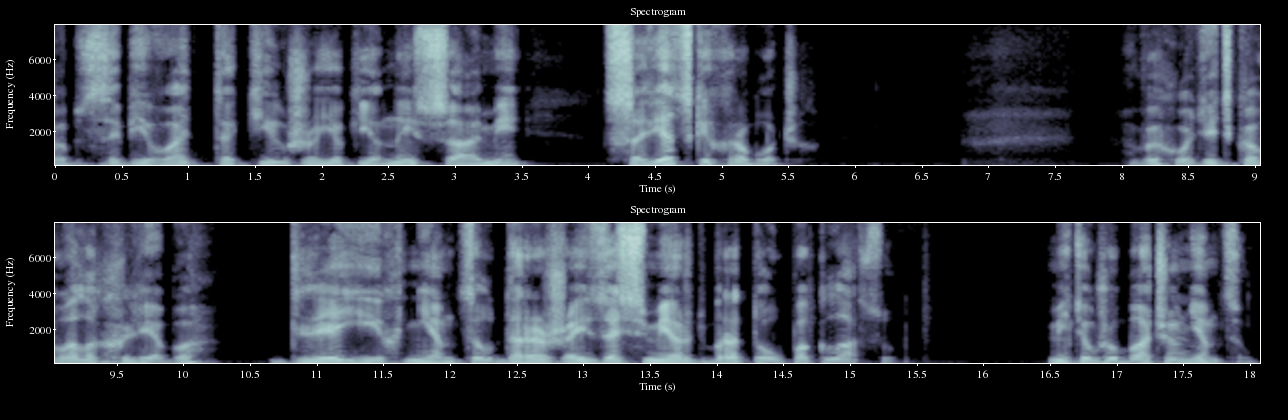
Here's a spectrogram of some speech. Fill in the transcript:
Каб забіваць такіх жа як яны самі савецкіх рабочых? Выходзіць кавалак хлеба для іх немцаў даражэй за смерць братоў по класу. Міця ўжо бачыў немцаў.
